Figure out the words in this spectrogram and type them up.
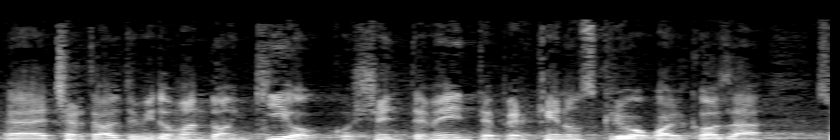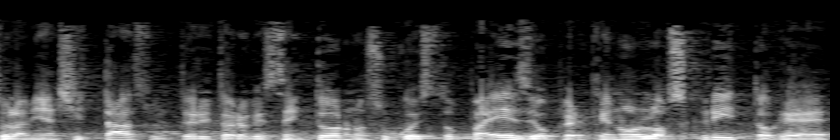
eh, certe volte mi domando anch'io coscientemente perché non scrivo qualcosa sulla mia città, sul territorio che sta intorno, su questo paese o perché non l'ho scritto che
